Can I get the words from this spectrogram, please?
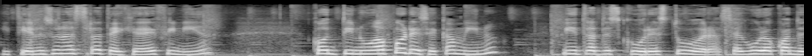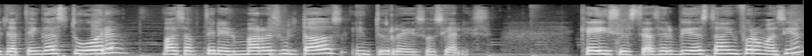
y tienes una estrategia definida, continúa por ese camino mientras descubres tu hora. Seguro cuando ya tengas tu hora vas a obtener más resultados en tus redes sociales. ¿Qué dices? ¿Te ha servido esta información?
